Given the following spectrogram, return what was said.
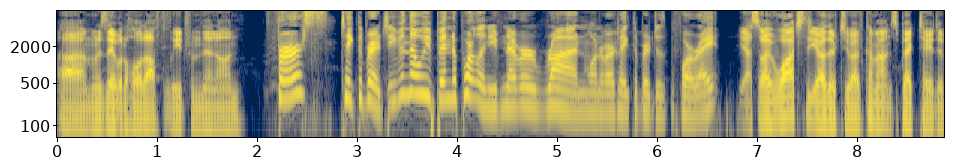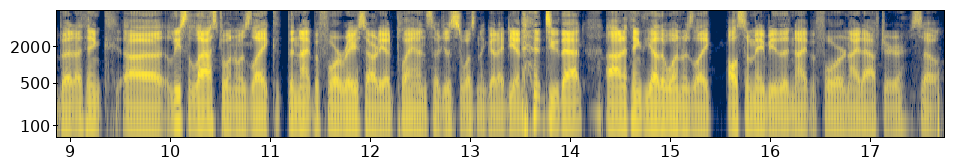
Um, was able to hold off the lead from then on. First, take the bridge. Even though we've been to Portland, you've never run one of our take the bridges before, right? Yeah, so I've watched the other two. I've come out and spectated, but I think uh, at least the last one was like the night before race. I already had plans, so it just wasn't a good idea to do that. Uh, and I think the other one was like also maybe the night before, or night after. So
